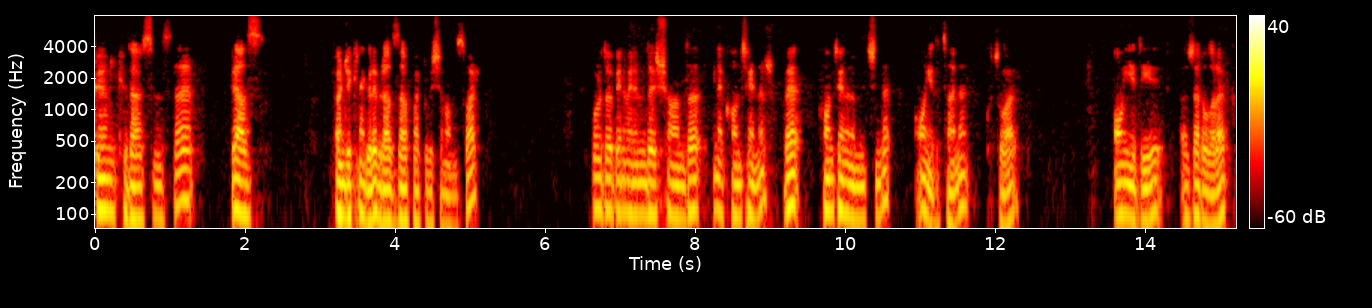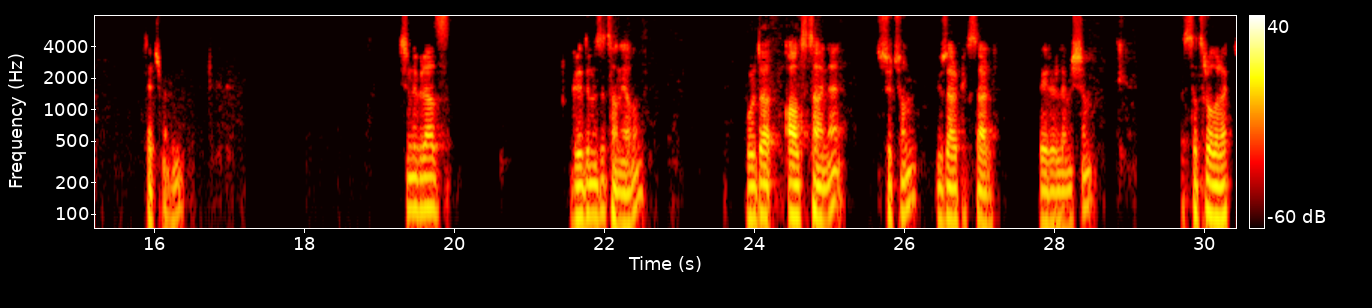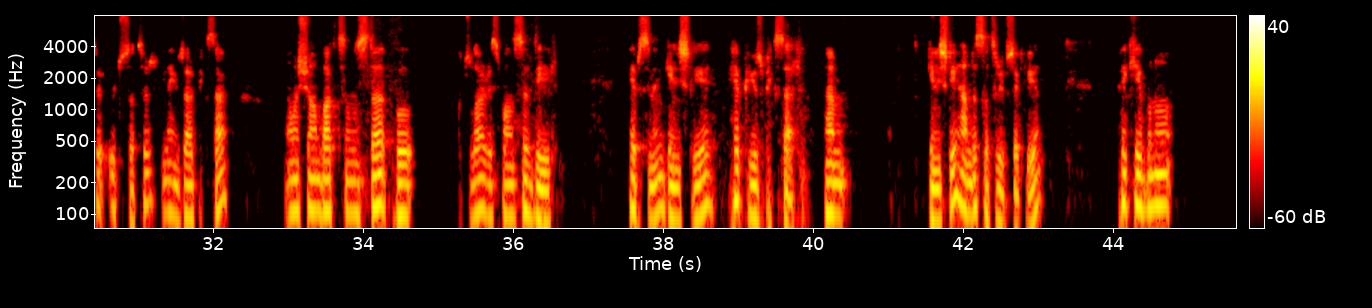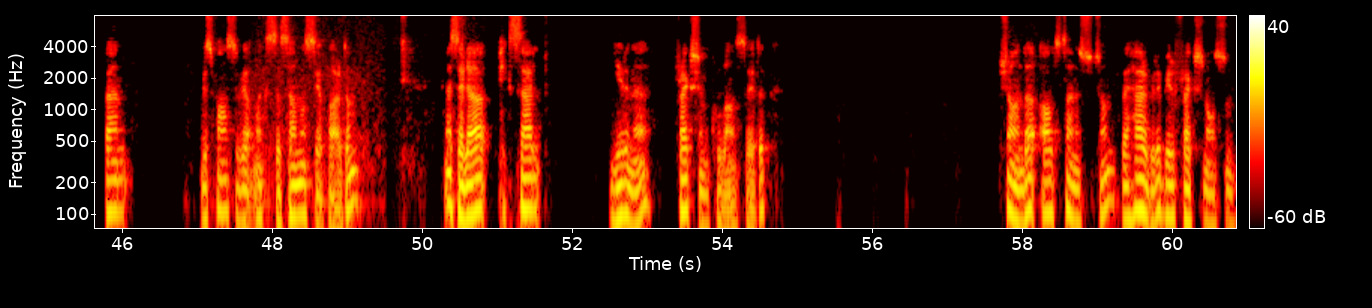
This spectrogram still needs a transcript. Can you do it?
Bugünkü dersimizde biraz öncekine göre biraz daha farklı bir şemamız var. Burada benim elimde şu anda yine container ve container'ın içinde 17 tane kutu var. 17'yi özel olarak seçmedim. Şimdi biraz gridimizi tanıyalım. Burada 6 tane sütun, 100'er piksel belirlemişim. Satır olarak da 3 satır, yine 100'er piksel. Ama şu an baktığımızda bu kutular responsive değil. Hepsinin genişliği hep 100 piksel. Hem genişliği hem de satır yüksekliği. Peki bunu ben responsive yapmak istesem nasıl yapardım? Mesela piksel yerine fraction kullansaydık şu anda 6 tane sütun ve her biri bir fraction olsun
